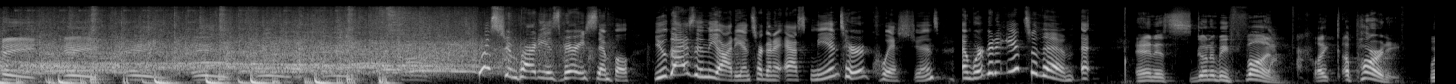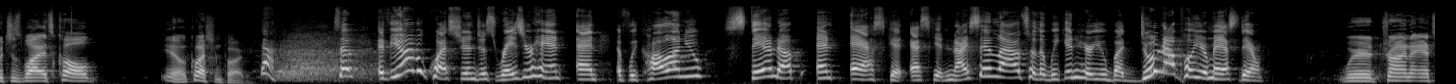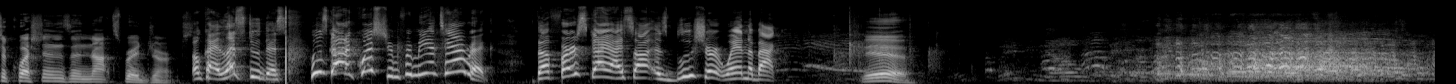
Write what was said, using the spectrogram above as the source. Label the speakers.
Speaker 1: Hey, hey, hey, hey, hey, hey.
Speaker 2: Question party is very simple. You guys in the audience are going to ask me and Tarik questions, and we're going to answer them.
Speaker 1: And it's gonna be fun, like a party, which is why it's called, you know, question party.
Speaker 2: Yeah. So if you have a question, just raise your hand, and if we call on you, stand up and ask it. Ask it nice and loud so that we can hear you, but do not pull your mask down.
Speaker 1: We're trying to answer questions and not spread germs.
Speaker 2: Okay, let's do this. Who's got a question for me and Tarik? The first guy I saw is blue shirt way in the back.
Speaker 1: Yeah.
